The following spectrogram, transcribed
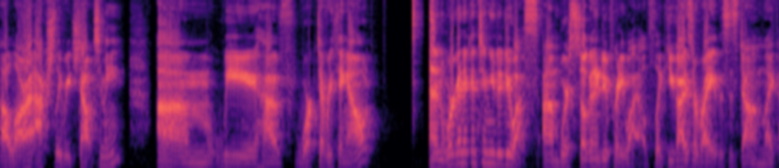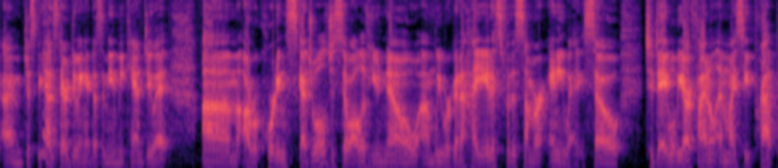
uh, Laura actually reached out to me. Um, we have worked everything out. And we're gonna continue to do us. Um, we're still gonna do pretty wild. Like you guys are right. This is dumb. Like um, just because Yeah. they're doing it doesn't mean we can't do it. Um, our recording schedule, just so all of you know, um, we were gonna hiatus for the summer anyway. So today will be our final NYC prep.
